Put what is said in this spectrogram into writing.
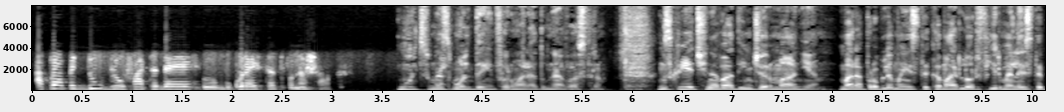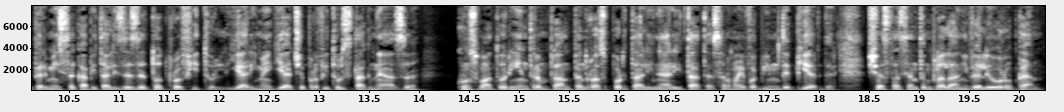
aproape dublu față de uh, București, să spun așa. Mulțumesc mult de informarea dumneavoastră. Îmi scrie cineva din Germania. Marea problemă este că marilor firme le este permis să capitalizeze tot profitul, iar imediat ce profitul stagnează, consumatorii intră în plan pentru a sporta linearitatea, să nu mai vorbim de pierderi. Și asta se întâmplă la nivel european.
